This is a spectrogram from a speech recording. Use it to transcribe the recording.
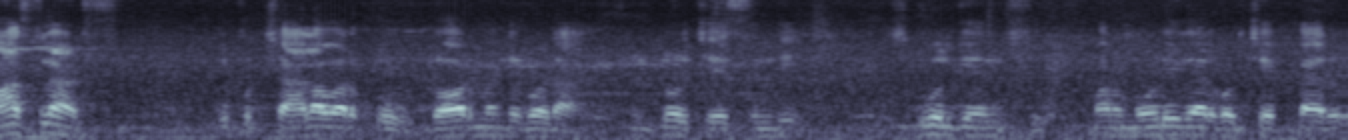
మార్షల్ ఆర్ట్స్ ఇప్పుడు చాలా వరకు గవర్నమెంట్ కూడా ఇంక్లూడ్ చేసింది. స్కూల్ గేమ్స్ మన మోడీ గారు కూడా చెప్పారు.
